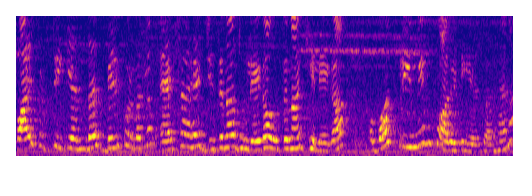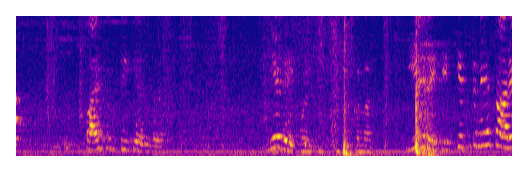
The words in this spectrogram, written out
550 के अंदर बिल्कुल मतलब ऐसा है जितना धुलेगा उतना खिलेगा। और बहुत प्रीमियम क्वालिटी है सर है ना? 550 के अंदर। ये कलर ये देखिए कितने सारे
